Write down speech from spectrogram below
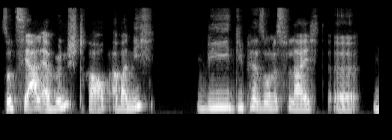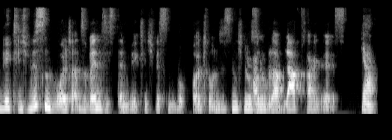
sozial erwünscht drauf, aber nicht, wie die Person es vielleicht äh, wirklich wissen wollte, also wenn sie es denn wirklich wissen wollte und es nicht nur so eine Blabla-Frage ist. Ja,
